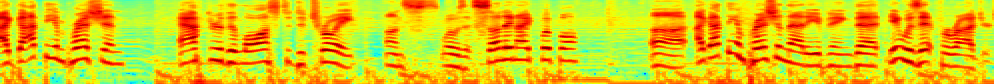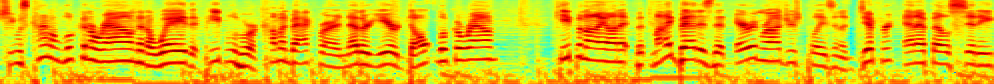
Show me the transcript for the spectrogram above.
I got the impression after the loss to Detroit on what was it Sunday Night Football. Uh, I got the impression that evening that it was it for Rodgers. He was kind of looking around in a way that people who are coming back for another year don't look around. Keep an eye on it, but my bet is that Aaron Rodgers plays in a different NFL city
